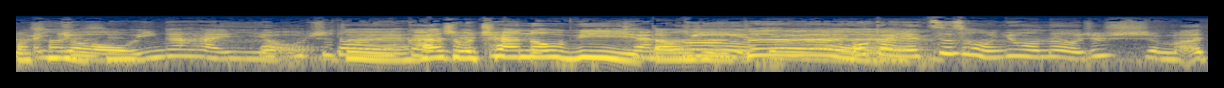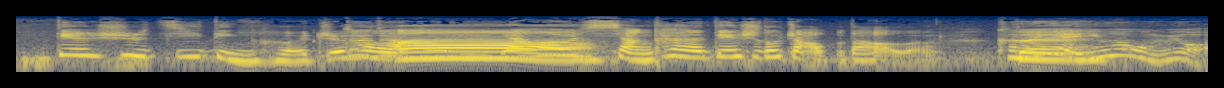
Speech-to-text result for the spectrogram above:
好像有，应该还有。不知道，还有什么感觉 Channel V，当时 V，对对对，我感觉自从用了那种就是什么电视机顶盒之后，对对对啊，然后想看的电视都找不到了。可能也因为我们有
